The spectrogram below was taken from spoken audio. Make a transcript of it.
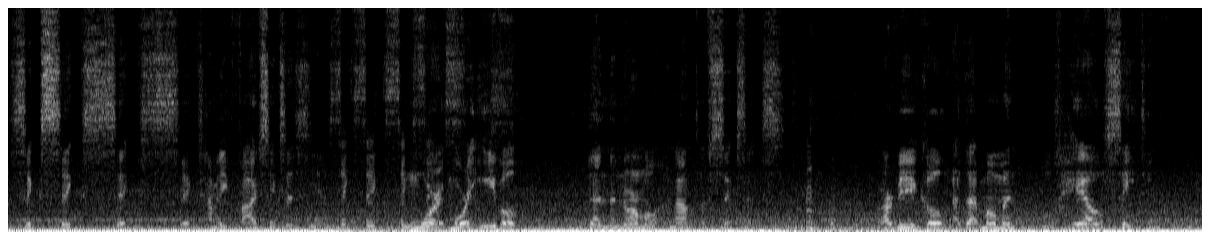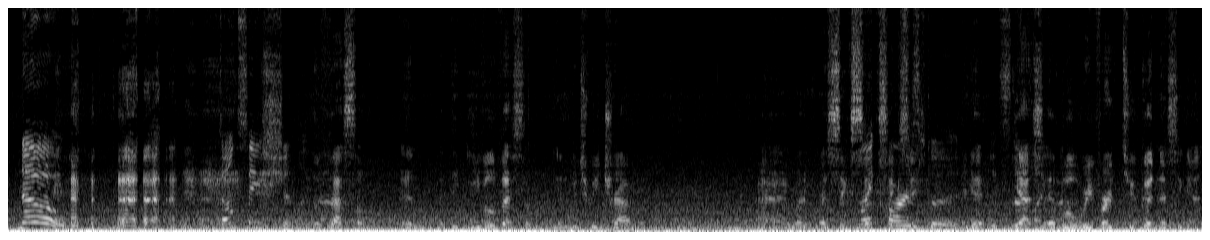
six six six six how many? Five sixes? Yeah, six, six, six, more six, more six. evil than the normal amount of sixes. our vehicle at that moment will hail Satan. No. Don't say shit like the that. vessel and the evil vessel in which we travel. Uh, what, what, six, My six, car six, is six- good. Again, yes, like it that. will revert to goodness again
